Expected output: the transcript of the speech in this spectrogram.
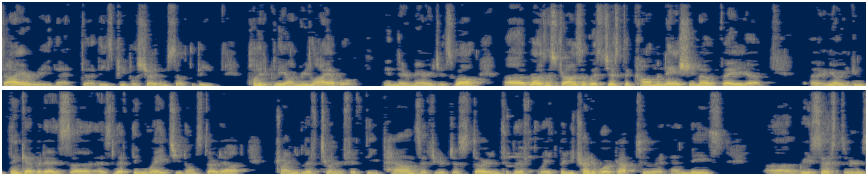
diary that uh, these people show themselves to be politically unreliable in their marriages. Well, uh, Rosenstrasse was just a culmination of a, uh, uh, you know, you can think of it as uh, as lifting weights. You don't start out trying to lift 250 pounds if you're just starting to lift weights, but you try to work up to it. And these uh, resistors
